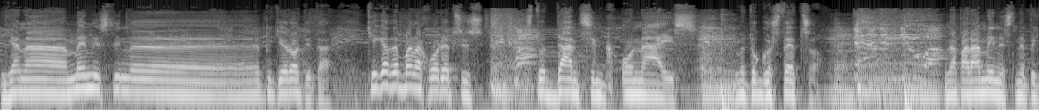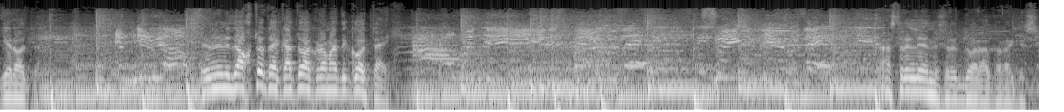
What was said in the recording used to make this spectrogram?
για να μένεις στην ε, επικαιρότητα. Και για δεν πάνε να χορέψεις στο Dancing on Ice με τον Κοστέτσο. Να παραμείνεις στην επικαιρότητα. 98% ακροματικότητα έχει Ας τρελαίνεις ρε τώρα τώρα και εσύ.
